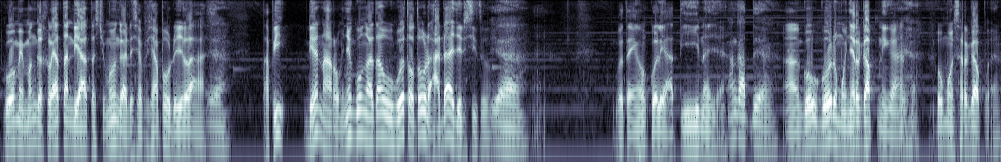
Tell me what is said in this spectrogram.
gua memang nggak kelihatan di atas cuma nggak ada siapa-siapa udah jelas Iya. tapi dia naruhnya gua nggak tahu gua tau-tau udah ada aja di situ Iya. gua tengok gua liatin aja Angkat dia. Nah, gua gua udah mau nyergap nih kan Iya. gua mau sergap kan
